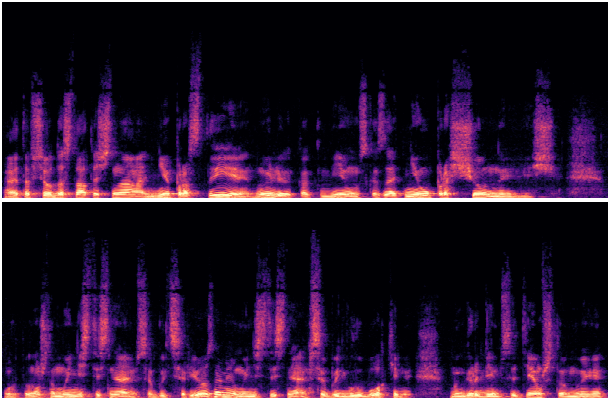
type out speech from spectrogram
А это все достаточно непростые, ну или как минимум сказать, неупрощенные вещи. Вот, потому что мы не стесняемся быть серьезными, мы не стесняемся быть глубокими, мы гордимся тем, что мы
